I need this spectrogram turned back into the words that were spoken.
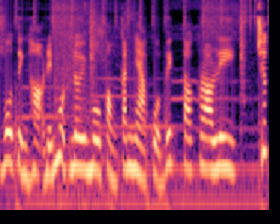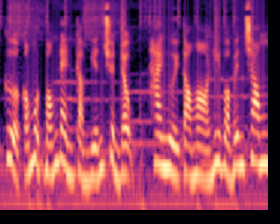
Vô tình họ đến một nơi mô phỏng căn nhà của Victor Crowley, trước cửa có một bóng đèn cảm biến chuyển động, hai người tò mò đi vào bên trong.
